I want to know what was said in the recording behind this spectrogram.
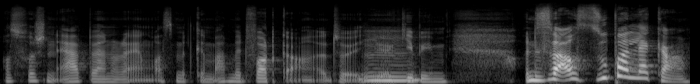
aus frischen Erdbeeren oder irgendwas mitgemacht. Mit Wodka natürlich. Hier, gib ihm. Und es war auch super lecker.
